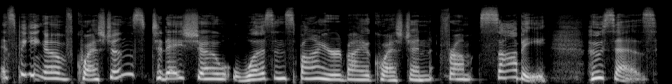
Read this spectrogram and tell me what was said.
And speaking of questions, today's show was inspired by a question from Sabi, who says,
